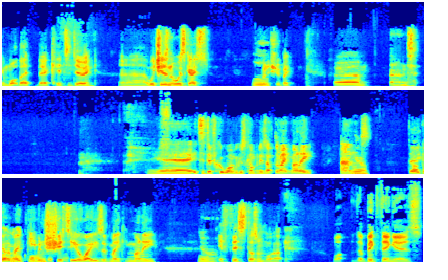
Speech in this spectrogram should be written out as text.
in what their their kids are doing, uh, which isn't always the case, but it should be. Um, and yeah, it's a difficult one because companies have to make money, and Yeah. they're going to make even qualms with shittier ways of making money Yeah. if this doesn't work. Well, the big thing is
